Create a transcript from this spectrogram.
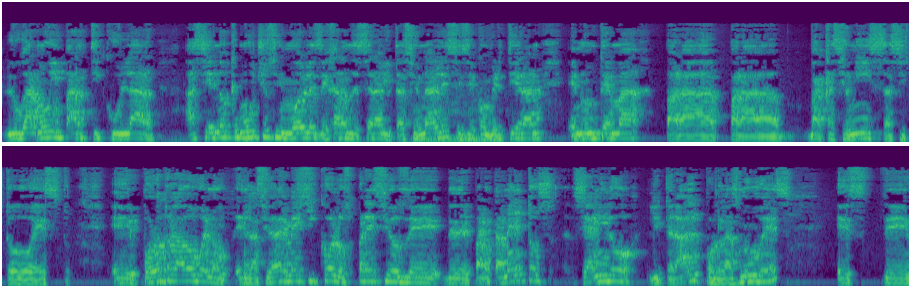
lugar muy particular, haciendo que muchos inmuebles dejaran de ser habitacionales y se convirtieran en un tema para, para vacacionistas y todo esto. Eh, por otro lado, bueno, en la Ciudad de México los precios de, de departamentos se han ido literal por las nubes. Este,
